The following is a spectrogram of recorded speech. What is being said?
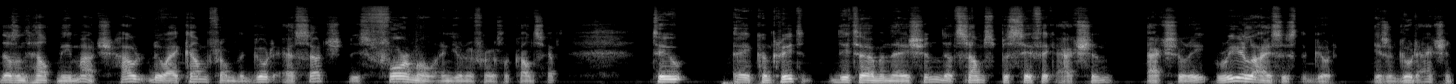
doesn't help me much. How do I come from the good as such, this formal and universal concept, to a concrete determination that some specific action actually realizes the good, is a good action?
